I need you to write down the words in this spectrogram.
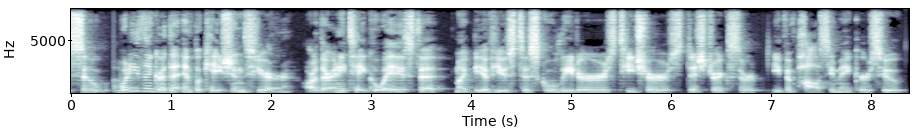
So, what do you think are the implications here? Are there any takeaways that might be of use to school leaders, teachers, districts, or even policymakers who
